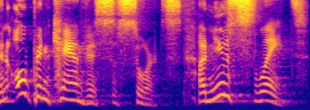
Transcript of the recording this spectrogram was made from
an open canvas of sorts, a new slate.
